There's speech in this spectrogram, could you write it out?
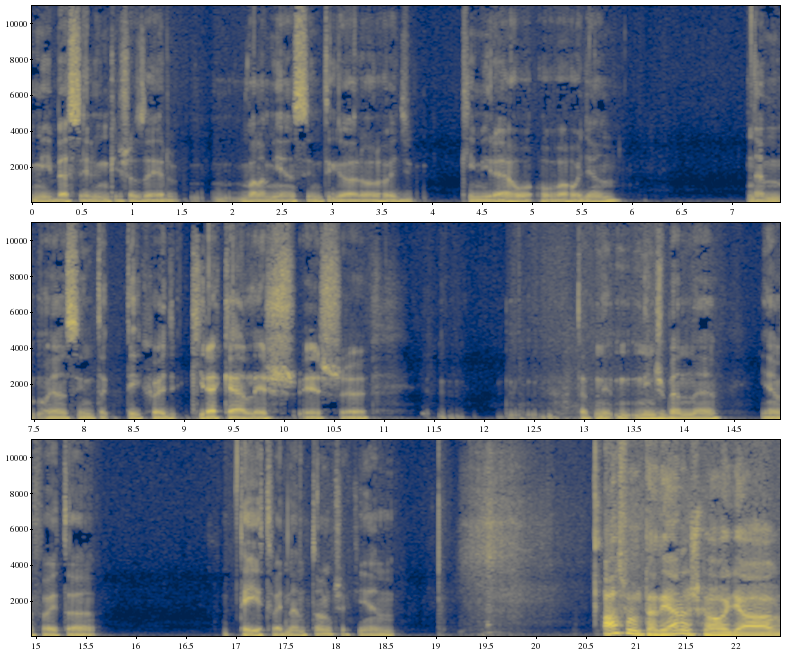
mi beszélünk is azért valamilyen szintig arról, hogy ki mire, ho, hova, hogyan. Nem olyan szintig, hogy kire kell, és, és tehát nincs benne ilyenfajta tét, vagy nem tudom, csak ilyen... Azt mondtad, Jánoska, hogy a...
